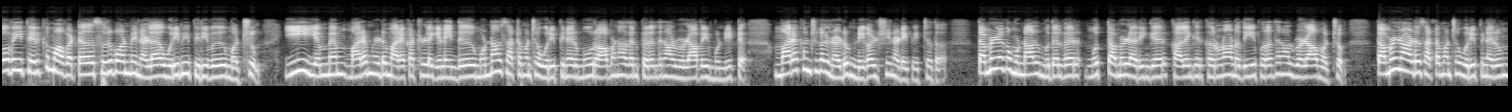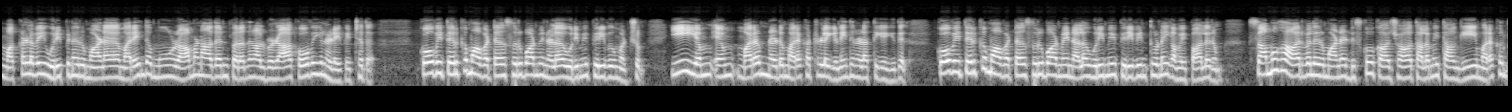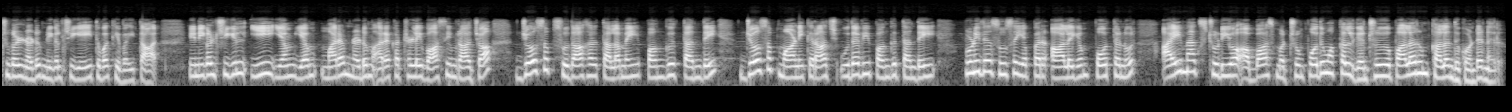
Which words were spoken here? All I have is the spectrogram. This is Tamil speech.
கோவை தெற்கு மாவட்ட சிறுபான்மை நல உரிமை பிரிவு மற்றும் இஎம்எம் மரம் நடும் அறக்கட்டளை இணைந்து முன்னாள் சட்டமன்ற உறுப்பினர் மு. ராமநாதன் பிறந்தநாள் விழாவை முன்னிட்டு மரக்கன்றுகள் நடும் நிகழ்ச்சி நடைபெற்றது. தமிழக முன்னாள் முதல்வர் முத்தமிழறிஞர் கலைஞர் கருணாநிதி பிறந்தநாள் விழா மற்றும் தமிழ்நாடு சட்டமன்ற உறுப்பினரும் மக்களவை உறுப்பினருமான மறைந்த மு. ராமநாதன் பிறந்தநாள் விழா கோவையில் நடைபெற்றது. கோவை தெற்கு மாவட்ட சிறுபான்மை நல உரிமை பிரிவு மற்றும் இஎம்எம் மரம் நடும் அறக்கட்டளை இணைந்து நடத்திய இதில் கோவை தெற்கு மாவட்ட சிறுபான்மை நல உரிமை பிரிவின் துணை அமைப்பாளரும் சமூக ஆர்வலருமான டிஸ்கோ காஜா தலைமை தாங்கி மரக்கன்றுகள் நடும் நிகழ்ச்சியை துவக்கி வைத்தார். இந்நிகழ்ச்சியில் இஎம்எம் மரம் நடும் அறக்கட்டளை வாசிம் ராஜா ஜோசப் சுதாகர் தலைமை பங்கு தந்தை ஜோசப் மாணிக்கராஜ் உதவி பங்கு தந்தை புனித சூசையப்பர் ஆலயம் போத்தனூர் ஐமேக்ஸ் ஸ்டுடியோ அப்பாஸ் மற்றும் பொதுமக்கள் என்று பலரும் கலந்து கொண்டனர்.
